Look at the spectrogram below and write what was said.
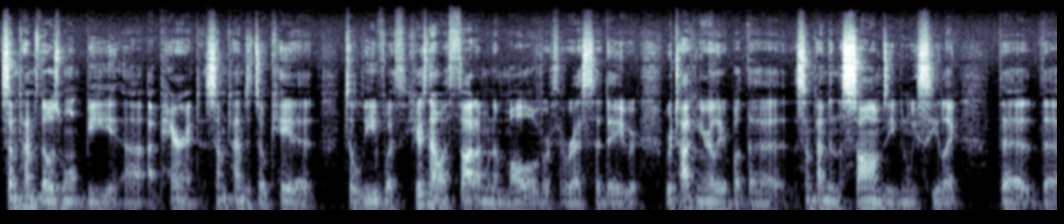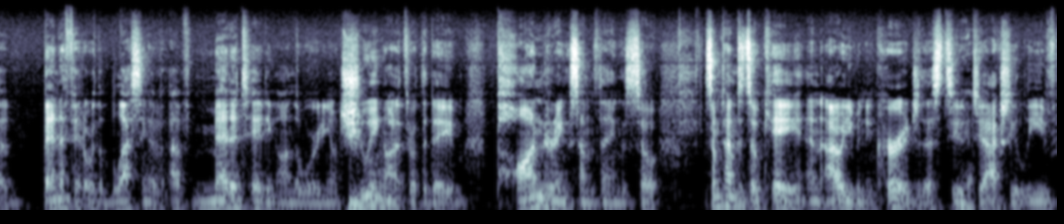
Sometimes those won't be uh, apparent. Sometimes it's okay to to leave with here's now a thought I'm going to mull over for the rest of the day. We we're, we are talking earlier about the sometimes in the Psalms even we see like the the benefit or the blessing of, of meditating on the word, you know, chewing on it throughout the day, pondering some things. So sometimes it's okay, and I would even encourage this to yeah. to actually leave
